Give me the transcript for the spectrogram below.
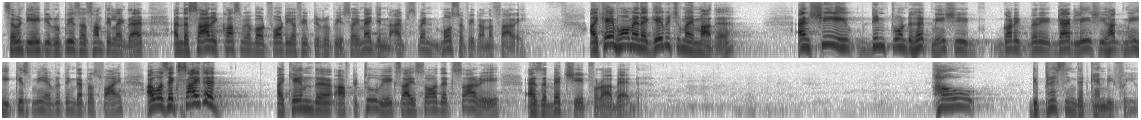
70, 80 rupees or something like that, and the sari cost me about 40 or 50 rupees. So imagine I've spent most of it on a sari. I came home and I gave it to my mother, And she didn't want to hurt me. She got it very gladly. She hugged me, he kissed me, everything, that was fine. I was excited. I came there after two weeks. I saw that sari as a bed sheet for our bed. How depressing that can be for you.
